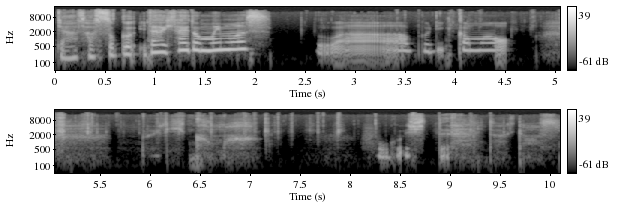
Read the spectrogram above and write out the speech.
じゃあ早速いただきたいと思います。うわーブリカマを。ブリカマほぐしていただきます。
